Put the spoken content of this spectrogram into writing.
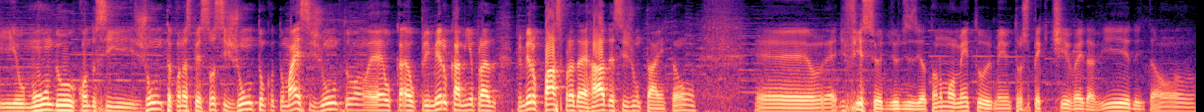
que o mundo, quando se junta, quando as pessoas se juntam, quanto mais se juntam, é o, é o primeiro caminho para, primeiro passo para dar errado é se juntar. Então é, é difícil de eu dizer. Eu estou num momento meio introspectivo aí da vida, então o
